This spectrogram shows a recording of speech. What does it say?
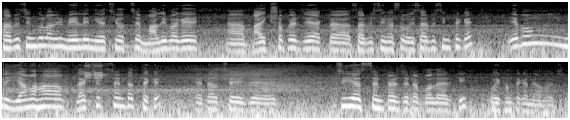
সার্ভিসিংগুলো আমি মেনলি নিয়েছি হচ্ছে মালিবাগে বাইক শপের যে একটা সার্ভিসিং আছে, ওই সার্ভিসিং থেকে, এবং ইয়ামাহা ফ্ল্যাগশিপ সেন্টার থেকে, এটা হচ্ছে এই যে সিএস সেন্টার যেটা বলে আর কি ওইখান থেকে নেওয়া হয়েছিল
